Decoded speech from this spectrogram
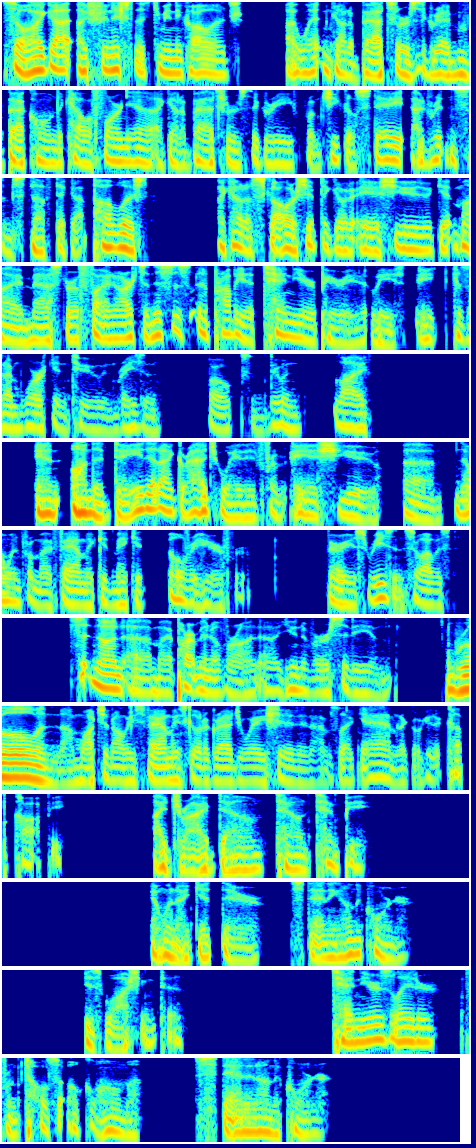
So I got, I finished the community college. I went and got a bachelor's degree. I moved back home to California. I got a bachelor's degree from Chico State. I'd written some stuff that got published. I got a scholarship to go to ASU to get my Master of Fine Arts. And this is uh, probably a 10 year period at least, eight, because I'm working too and raising folks and doing life. And on the day that I graduated from ASU, uh, no one from my family could make it over here for various reasons. So I was sitting on uh, my apartment over on uh, University and Rural, and I'm watching all these families go to graduation, and I was like, yeah, I'm gonna go get a cup of coffee. I drive downtown Tempe, and when I get there, standing on the corner is Washington. Ten years later, from Tulsa, Oklahoma, standing on the corner.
